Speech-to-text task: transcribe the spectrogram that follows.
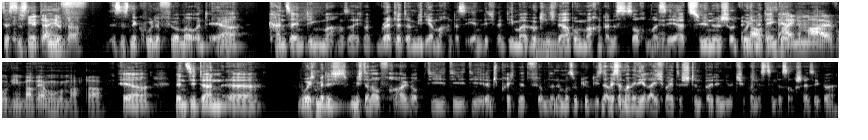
das ist eine, coole, es ist eine coole Firma und er Ja. Kann sein Ding machen, sag ich mal. Red Letter Media machen das ähnlich. Wenn die mal wirklich Mhm. Werbung machen, dann ist das auch immer Ja. sehr zynisch und wo Genau, ich mir das denke, eine Mal, wo die mal Werbung gemacht haben. ja, wenn sie dann, äh, wo ich mir dich, mich dann auch frage, ob die, die, die entsprechenden Firmen dann immer so glücklich sind. Aber ich sag mal, wenn die Reichweite stimmt bei den YouTubern, ist denen das auch scheißegal.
